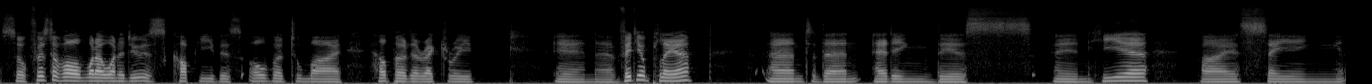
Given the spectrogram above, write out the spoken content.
So first of all, what I want to do is copy this over to my helper directory in video player and then adding this in here by saying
